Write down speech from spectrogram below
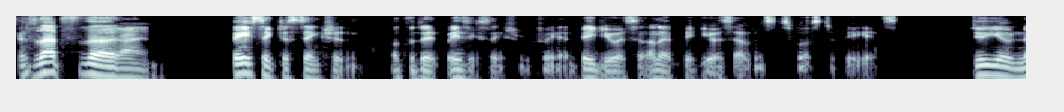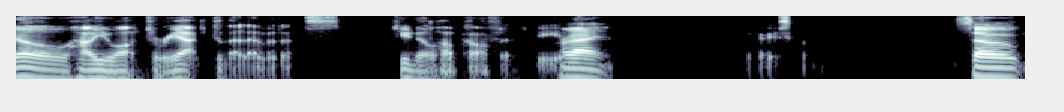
and so that's the Right. basic distinction, what the basic distinction between ambiguous and unambiguous evidence is supposed to be. It's do you know how you ought to react to that evidence? Do you know how confident to be Right. various claims? So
